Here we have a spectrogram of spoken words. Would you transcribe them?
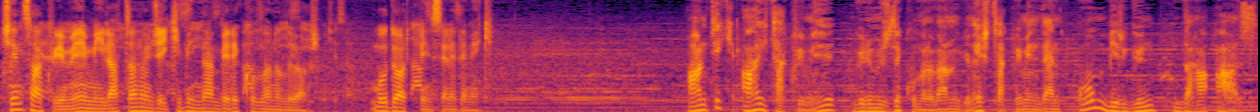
Çin takvimi milattan önce 2000'den beri kullanılıyor. Bu 4000 sene demek. Antik ay takvimi günümüzde kullanılan güneş takviminden 11 gün daha az.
